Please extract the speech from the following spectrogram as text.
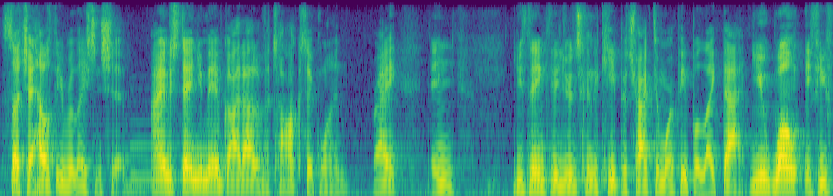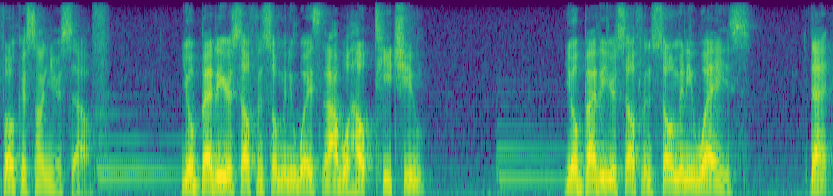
such a healthy relationship. I understand you may have got out of a toxic one, right? And you think that you're just going to keep attracting more people like that. You won't if you focus on yourself. You'll better yourself in so many ways that I will help teach you. You'll better yourself in so many ways that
